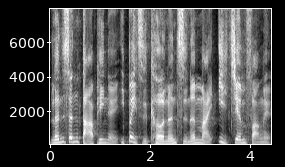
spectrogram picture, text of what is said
人生打拼哎，一辈子可能只能买一间房哎，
